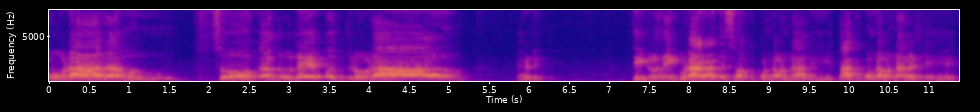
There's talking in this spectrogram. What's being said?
గుడారమున్ సోకదులే పుత్రుడా. ఏమండి? తెగులు నీ గుడారాన్ని సోకకుండా ఉండాలి తాకకుండా ఉండాలంటే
